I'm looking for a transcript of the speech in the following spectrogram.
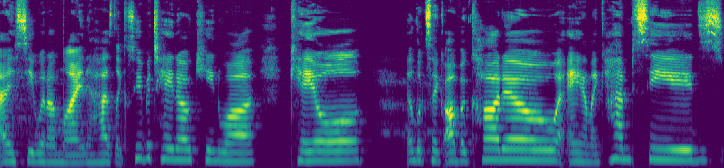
I see one online. It has like sweet potato, quinoa, kale. It looks like avocado and like hemp seeds,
